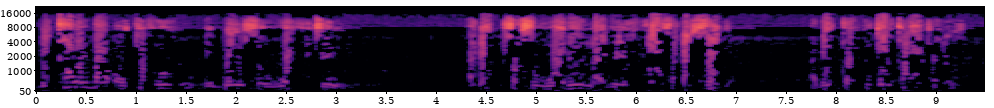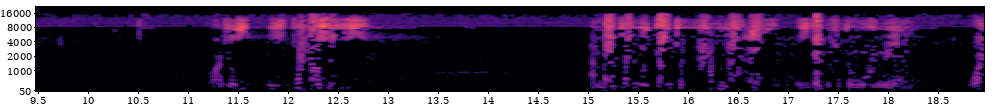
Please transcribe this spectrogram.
The caliber of people he brings to work with him. I think trustworthy, like the I said. I think competent characters. What is his policies? And by the time you come to one year, it's getting to one year. The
